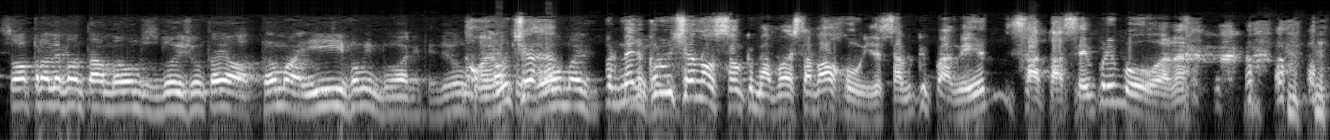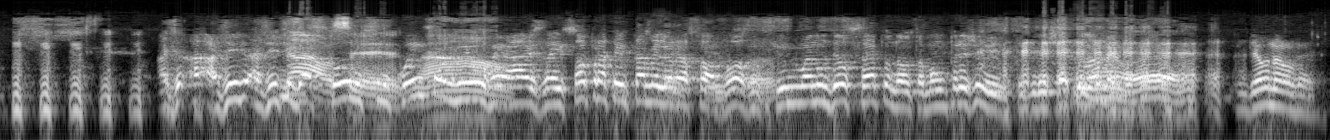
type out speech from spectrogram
só para levantar a mão dos dois juntos aí, ó, tamo aí, vamos embora, entendeu? Não, eu não tinha. Vou, mas... Primeiro que eu não tinha noção que minha voz estava ruim, você sabe que para mim tá sempre boa, né? a, a, a, gente, a gente não, gastou você... 50 não. mil reais aí só para tentar melhorar sua voz no filme, mas não deu certo, não, tomou um prejuízo. Tem que deixar aquilo lá mesmo. Não deu, não, velho.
